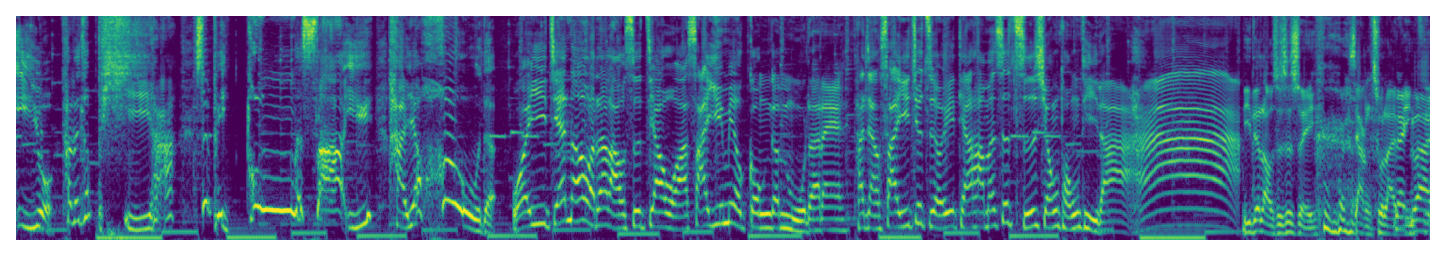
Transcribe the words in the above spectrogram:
鱼哦，它那个皮哈、是比公的鲨鱼还要厚的？我以前呢，我的老师教我啊，鲨鱼没有公跟母的嘞。他讲鲨鱼就只有一条，它们是雌雄同体的啊。你的老师是谁？讲出来名字。哎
